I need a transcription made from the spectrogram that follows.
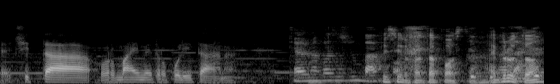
eh, città ormai metropolitana. C'era una cosa sul baffo? Sì, sì, l'ho fatta apposta. È brutto?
